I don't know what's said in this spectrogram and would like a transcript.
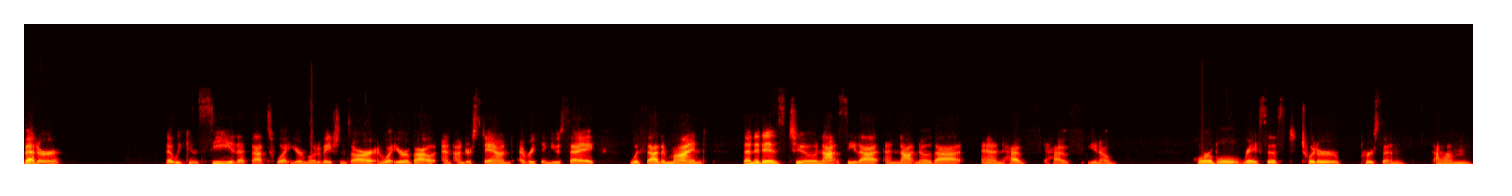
better that we can see that that's what your motivations are and what you're about and understand everything you say with that in mind than it is to not see that and not know that and have have you know horrible racist twitter person um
